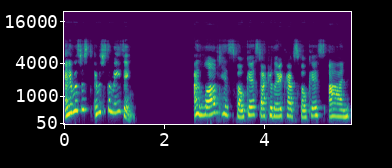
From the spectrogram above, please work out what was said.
And it was just, it was just amazing. I loved his focus, Dr. Larry Crabb's focus on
